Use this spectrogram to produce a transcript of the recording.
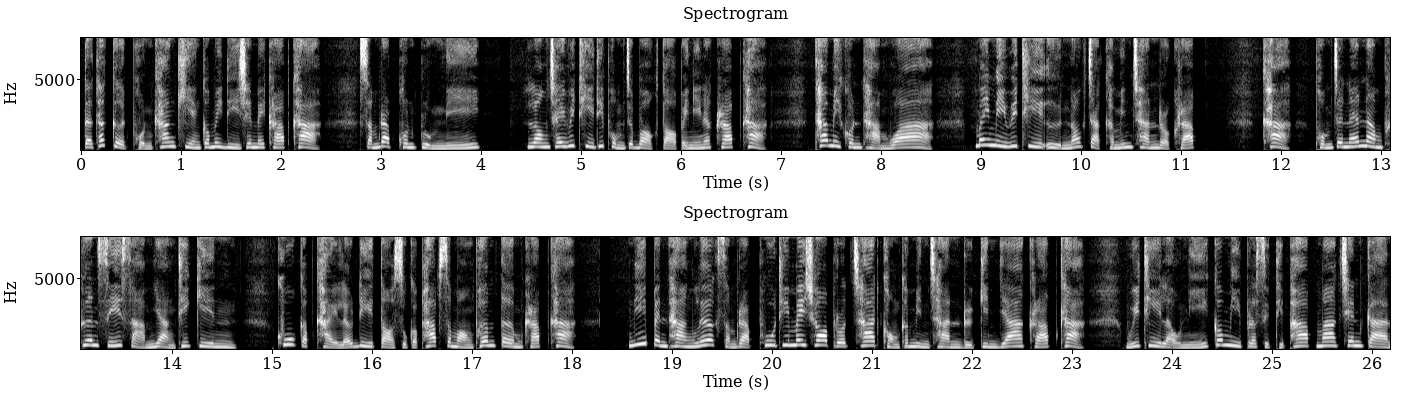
แต่ถ้าเกิดผลข้างเคียงก็ไม่ดีใช่ไหมครับค่ะสำหรับคนกลุ่มนี้ ลองใช้วิธีที่ผมจะบอกต่อไปนี้นะครับค่ะ ถ้ามีคนถามว่า ไม่มีวิธีอื่นนอกจากขมิ้นชันหรอครับ ค่ะ ผมจะแนะนำเพื่อนซีสามอย่างที่กิน คู่กับไข่แล้วดีต่อสุขภาพสมองเพิ่มเติมครับค่ะ นี่เป็นทางเลือกสำหรับผู้ที่ไม่ชอบรสชาติของขมิ้นชันหรือกินหญ้าครับค่ะ วิธีเหล่านี้ก็มีประสิทธิภาพมากเช่นกัน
